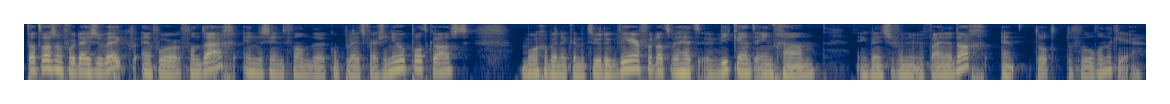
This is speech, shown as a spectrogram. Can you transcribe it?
Dat was hem voor deze week en voor vandaag in de zin van de compleet versie nieuwe podcast. Morgen ben ik er natuurlijk weer voordat we het weekend ingaan. Ik wens je voor nu een fijne dag en tot de volgende keer.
